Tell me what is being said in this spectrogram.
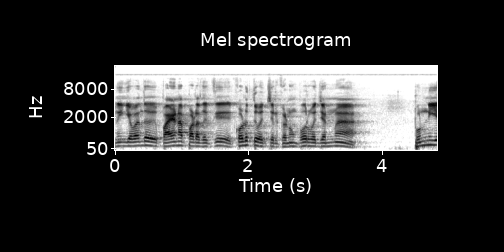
நீங்கள் வந்து பயணப்படுறதுக்கு கொடுத்து வச்சிருக்கணும். பூர்வ ஜென்ம புண்ணிய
